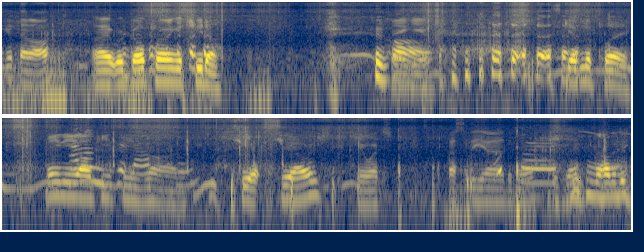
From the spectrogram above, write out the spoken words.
We'll get that off. Alright, we're GoProing a cheetah. Thank you. Let's give him a play. Maybe How I'll keep these on. for? Three, three hours? Here, what's that's the uh, the bowl? mounted a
